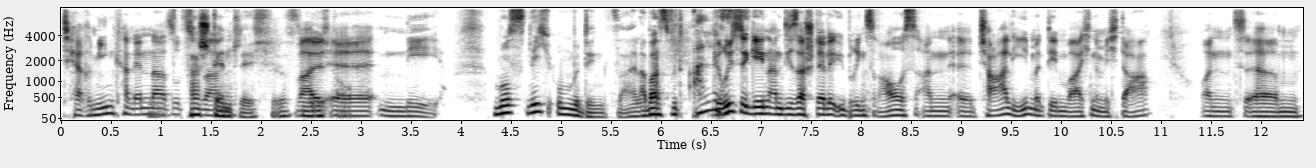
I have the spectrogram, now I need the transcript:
Terminkalender sozusagen. Verständlich. Das Weil, äh, nee. Muss nicht unbedingt sein, aber es wird alles. Grüße gehen an dieser Stelle übrigens raus an äh, Charlie, mit dem war ich nämlich da. Und ähm,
